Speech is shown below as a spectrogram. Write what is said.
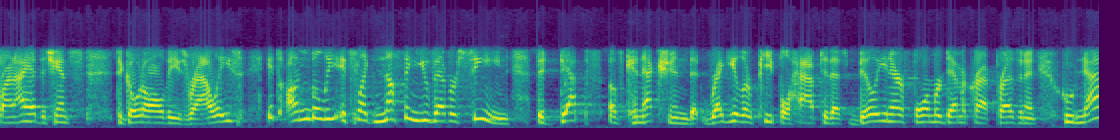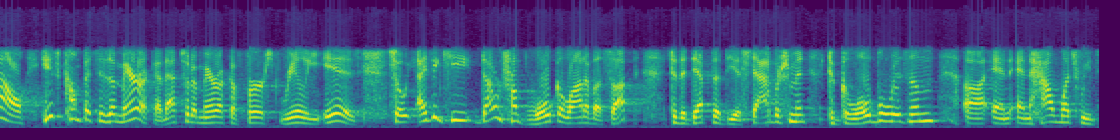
Brian, I had the chance to go to all these rallies. It's unbelievable. It's like nothing you've ever seen. The depth of connection that regular people have to this billionaire former Democrat president who now his compass is America. That's what America First really is. So I think he, Donald Trump woke a lot of us up to the depth of the establishment, to globalism, uh, and, and how much we've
